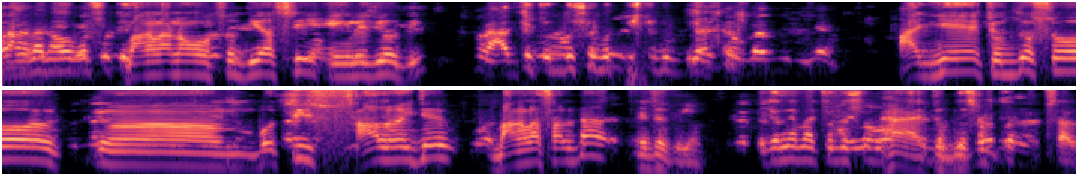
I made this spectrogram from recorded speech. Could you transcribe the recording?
বাংলা নববর্ষ বাংলা নববর্ষ দিয়ে আসছি ইংরেজিও দিই। আজকে চোদ্দশো বত্রিশটা ডুব কেন? আজকে চোদ্দশো বত্রিশ সাল হয়েছে বাংলা সালটা এটা দিলাম হ্যাঁ চোদ্দশো সাল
